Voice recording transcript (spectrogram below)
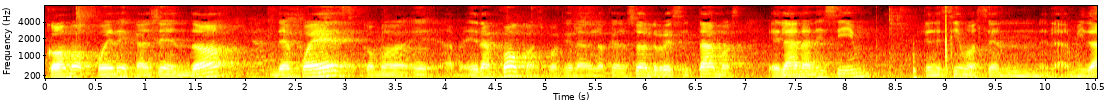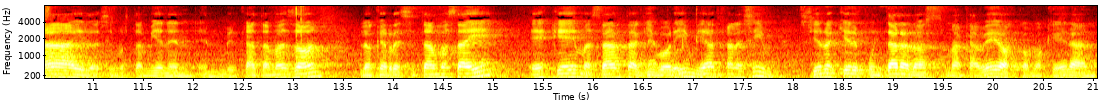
cómo fue decayendo. Después, como eh, eran pocos, porque lo que nosotros recitamos, el Ananisim, que decimos en, en la Amidá y lo decimos también en, en Birkat Amazon, lo que recitamos ahí es que Masarta Giborim Yad Hanashim. Si uno quiere apuntar a los macabeos como que eran,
